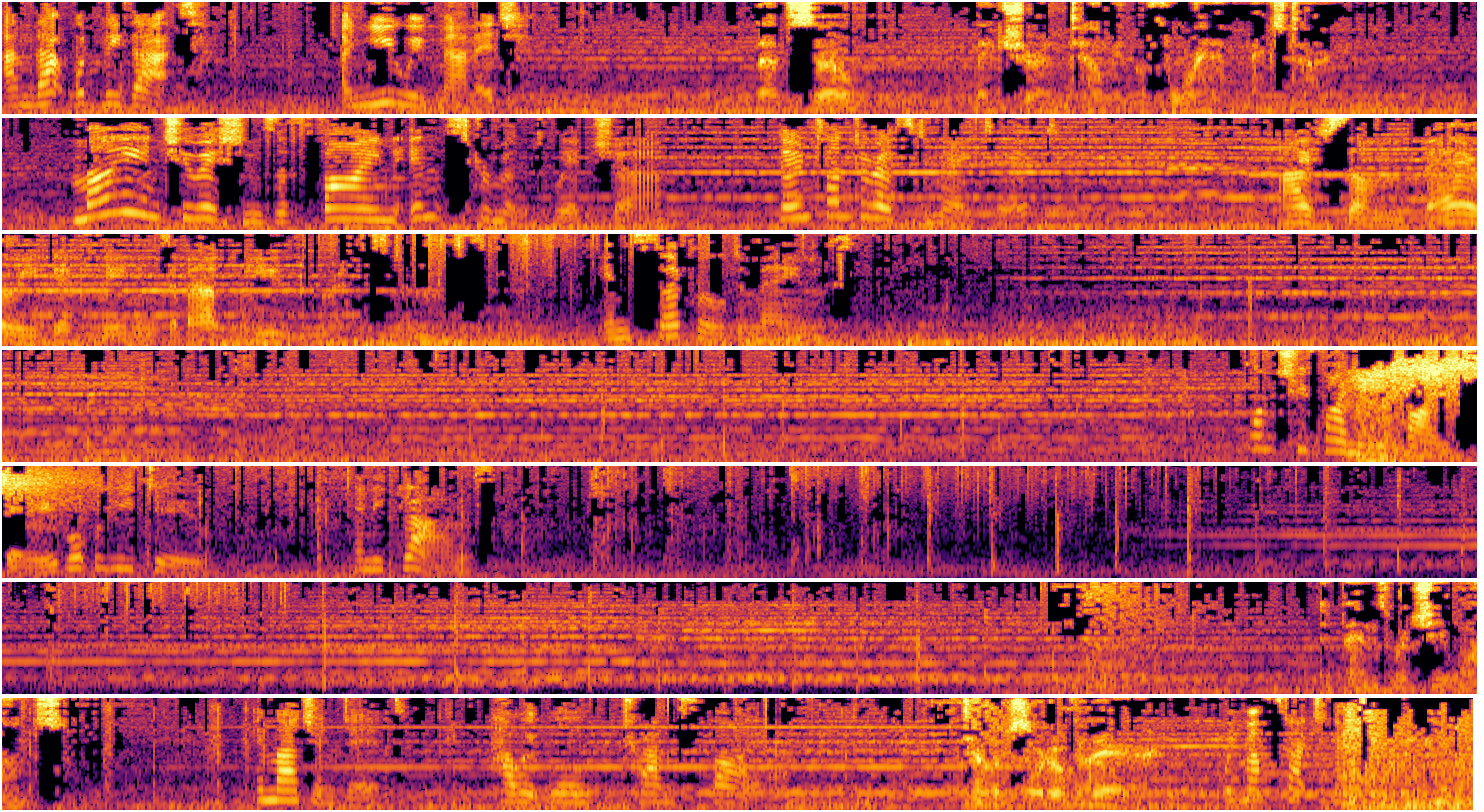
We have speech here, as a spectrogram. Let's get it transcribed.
And that would be that. I knew we'd manage. That's so? Make sure and tell me beforehand next time. My intuition's a fine instrument, Witcher. Don't underestimate it. I've some very good feelings about you, for instance. In several domains. Once you find finally find Ciri, what will you do? Any plans? Depends what she wants. Imagined it. How it will transpire. Teleport over there. We must activate it quickly.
